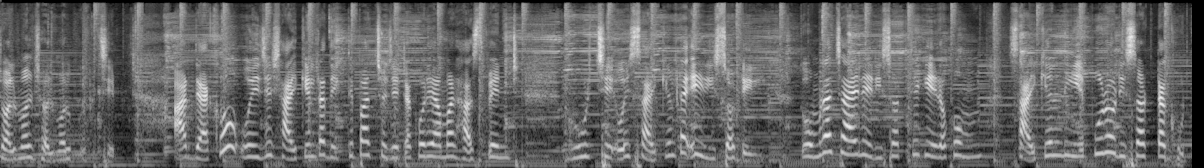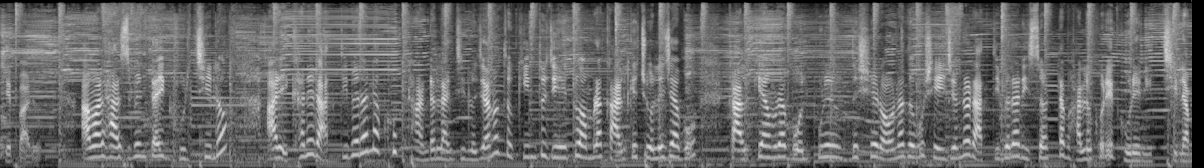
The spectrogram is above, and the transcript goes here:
ঝলমল ঝলমল করছে। আর দেখো, ওই যে সাইকেলটা দেখতে পাচ্ছ, যেটা করে আমার হাজব্যান্ড ঘুরছে, ওই সাইকেলটা এই রিসর্টেরই। তোমরা চাইলে রিসর্ট থেকে এরকম সাইকেল নিয়ে পুরো রিসর্টটা ঘুরতে পারো। আমার হাজব্যান্ডটাই ঘুরছিল। আর এখানে রাত্রিবেলা না খুব ঠান্ডা লাগছিল, জানো তো? কিন্তু যেহেতু আমরা কালকে চলে যাব, কালকে আমরা বোলপুরের উদ্দেশ্যে রওনা দেবো, সেই জন্য রাত্রিবেলা রিসর্টটা ভালো করে ঘুরে নিচ্ছিলাম।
